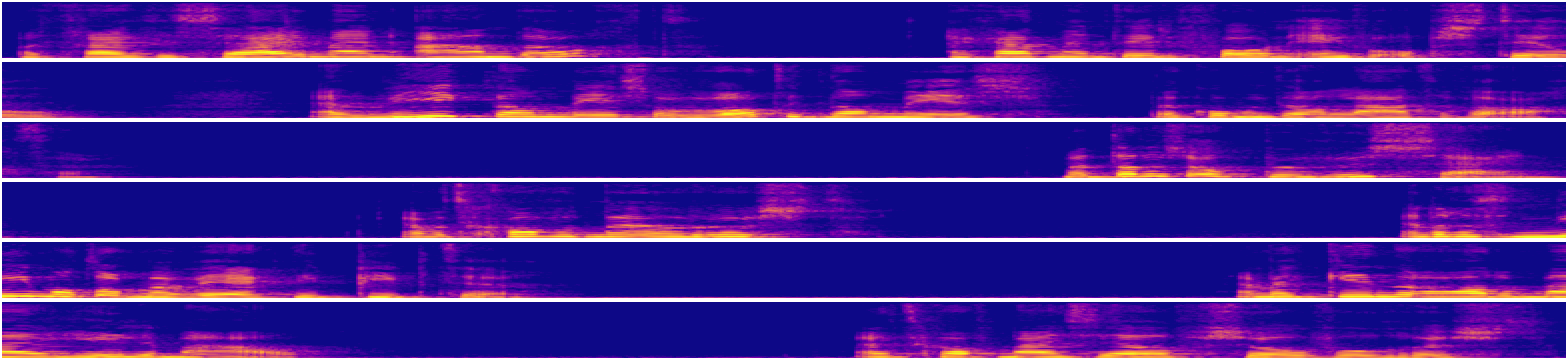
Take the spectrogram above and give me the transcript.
Dan krijgen zij mijn aandacht. En gaat mijn telefoon even op stil. En wie ik dan mis of wat ik dan mis, daar kom ik dan later wel achter. Maar dat is ook bewustzijn. En wat gaf het me een rust? En er is niemand op mijn werk die piepte. En mijn kinderen hadden mij helemaal. En het gaf mijzelf zoveel rust.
